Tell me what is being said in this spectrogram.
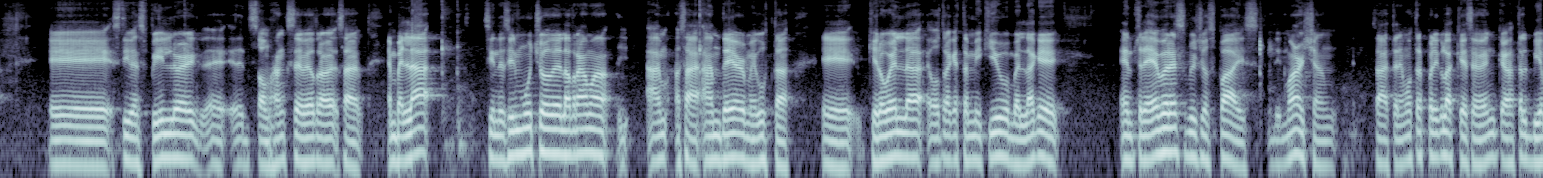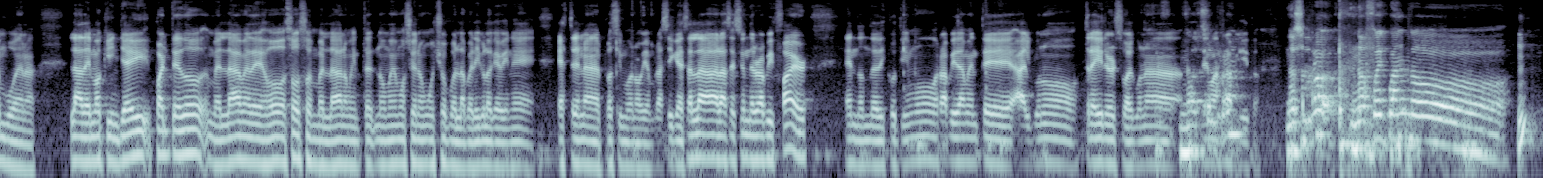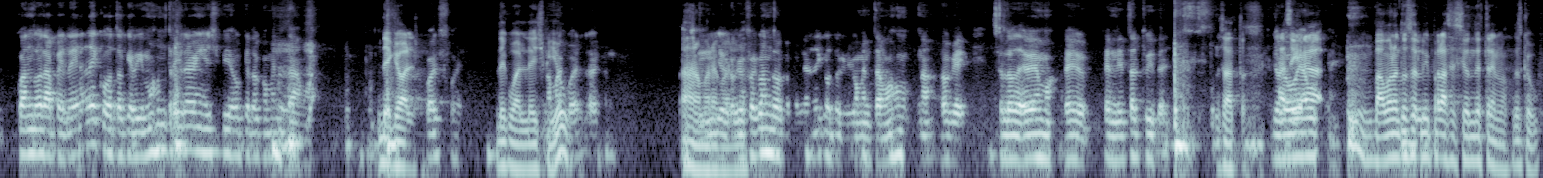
eh, Steven Spielberg, eh, eh, Tom Hanks se ve otra vez, o sea, en verdad, sin decir mucho de la trama, I'm, o sea, I'm there, me gusta, eh, quiero verla, otra que está en mi queue, en verdad que entre Everest, Bridge of Spies, The Martian, sea, tenemos tres películas que se ven que va a estar bien buenas. La de Mockingjay parte 2, en verdad me dejó soso, en verdad no me, no me emocionó mucho por la película que viene a estrenar el próximo noviembre. Así que esa es la, la sección de Rapid Fire, en donde discutimos rápidamente algunos trailers o algunos temas rapiditos. Nosotros, no fue cuando, ¿Mm? cuando la pelea de Coto, que vimos un trailer en HBO que lo comentamos. ¿De qué cuál? ¿Cuál fue? ¿De cuál? ¿De No me HBO? acuerdo. ah, no Sí, me yo creo que recuerdo. fue cuando la pelea de Coto que comentamos. un- No, ok, se lo debemos. Eh, pendiente al Twitter. Exacto. Yo lo Así voy que, a vámonos entonces, Luis, para la sesión de estreno. Let's go.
